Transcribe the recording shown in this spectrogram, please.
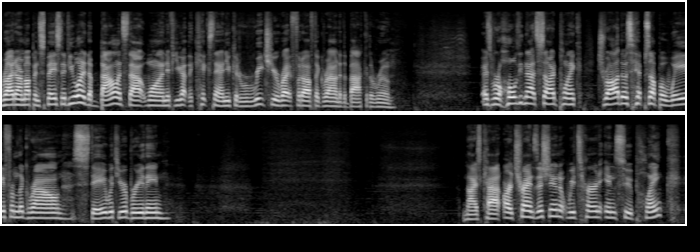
right arm up in space. And if you wanted to balance that one, if you got the kickstand, you could reach your right foot off the ground to the back of the room. As we're holding that side plank, draw those hips up away from the ground. Stay with your breathing. Nice cat. Our transition, we turn into plank.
